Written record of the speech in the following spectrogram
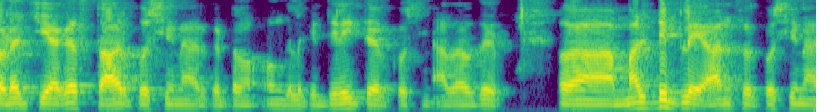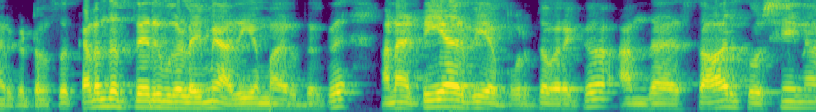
தொடர்ச்சியாக ஸ்டார் கொஷினாக இருக்கட்டும் உங்களுக்கு டிலீட்டர் கொஷின் அதாவது மல்டிப்ளை ஆன்சர் கொஷினாக இருக்கட்டும். ஸோ கடந்த தேர்வுகளையுமே அதிகமாக இருந்திருக்கு. ஆனால் டிஆர்பியை பொறுத்த வரைக்கும் அந்த ஸ்டார் கொஷினை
